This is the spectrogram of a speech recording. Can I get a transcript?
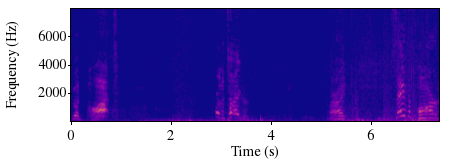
Good pot. For the Tigers. All right. Save the par.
